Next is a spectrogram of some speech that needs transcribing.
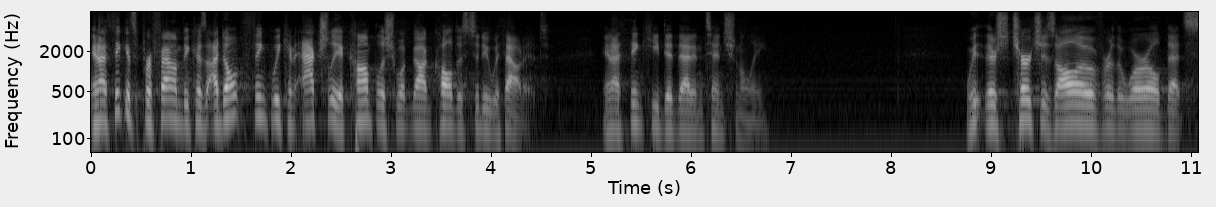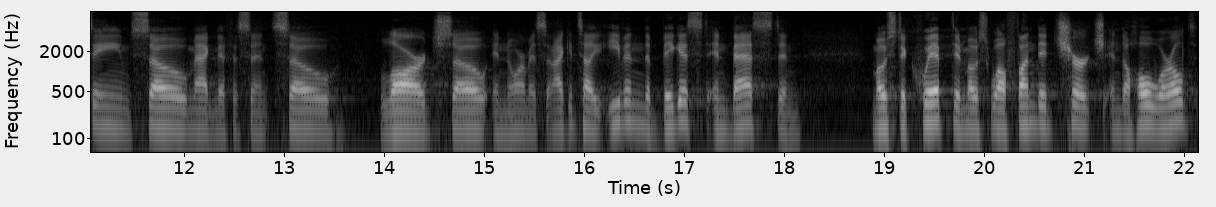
And I think it's profound because I don't think we can actually accomplish what God called us to do without it. And I think He did that intentionally. We, there's churches all over the world that seem so magnificent, so large, so enormous. And I can tell you, even the biggest and best and most equipped and most well funded church in the whole world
